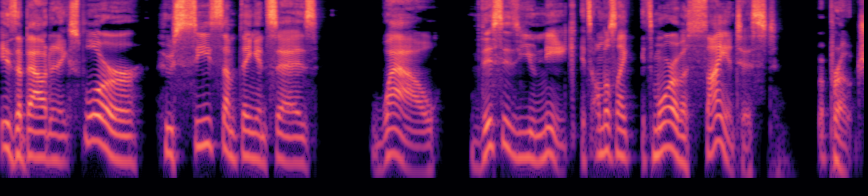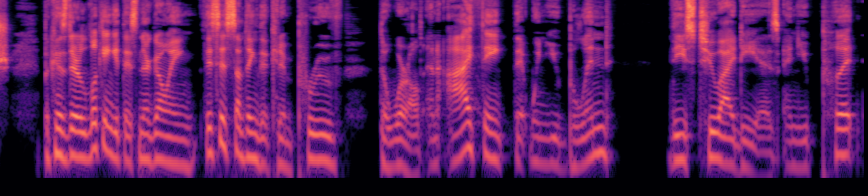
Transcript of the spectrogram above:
is about an explorer who sees something and says, "Wow, this is unique." It's almost like it's more of a scientist approach because they're looking at this and they're going, this is something that could improve the world. And I think that when you blend these two ideas and you put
